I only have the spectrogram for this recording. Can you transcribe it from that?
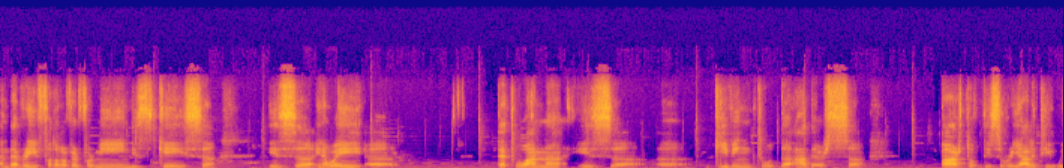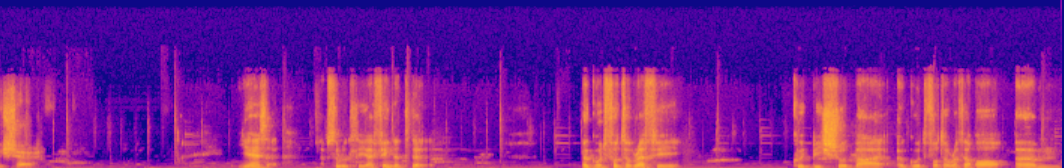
And every photographer, for me, in this case, uh, is uh, in a way uh, that one is uh, uh, giving to the others uh, part of this reality we share. Yes, absolutely. I think that uh, a good photography could be shot by a good photographer or um,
